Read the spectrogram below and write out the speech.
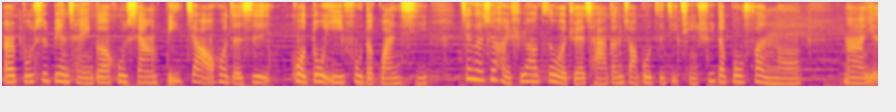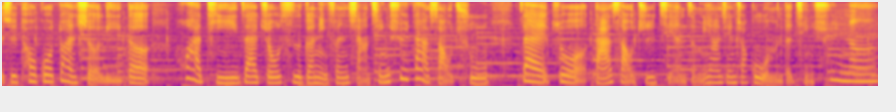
而不是变成一个互相比较或者是过度依附的关系？这个是很需要自我觉察跟照顾自己情绪的部分哦。那也是透过断舍离的。话题在周四跟你分享情绪大扫除，在做打扫之前，怎么样先照顾我们的情绪呢？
